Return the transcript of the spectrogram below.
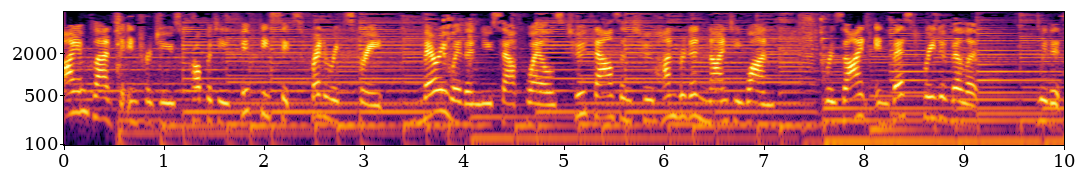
I am glad to introduce property 56 Frederick Street, Merewether, New South Wales 2291. Reside, invest, redevelop. With its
